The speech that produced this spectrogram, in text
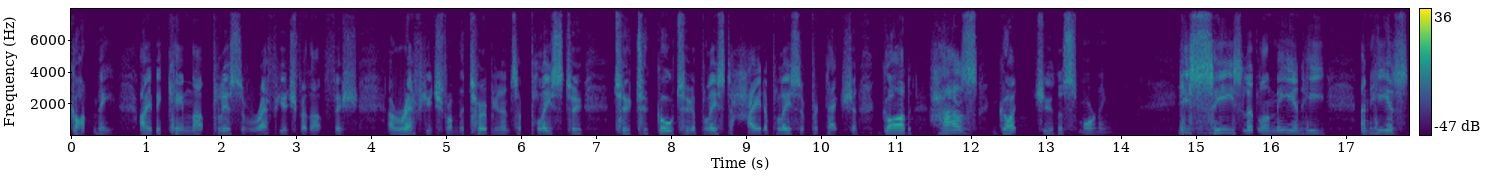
got me. I became that place of refuge for that fish, a refuge from the turbulence, a place to, to, to go to, a place to hide, a place of protection. God has got you this morning. He sees little me and he and he has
